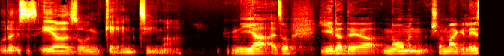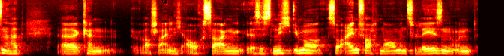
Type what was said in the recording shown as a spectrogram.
oder ist es eher so ein Gähn-Thema? Ja, also jeder, der Normen schon mal gelesen hat, äh, kann wahrscheinlich auch sagen, es ist nicht immer so einfach, Normen zu lesen und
